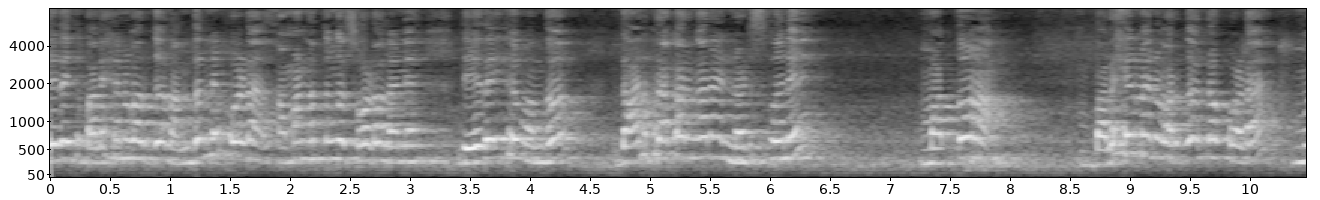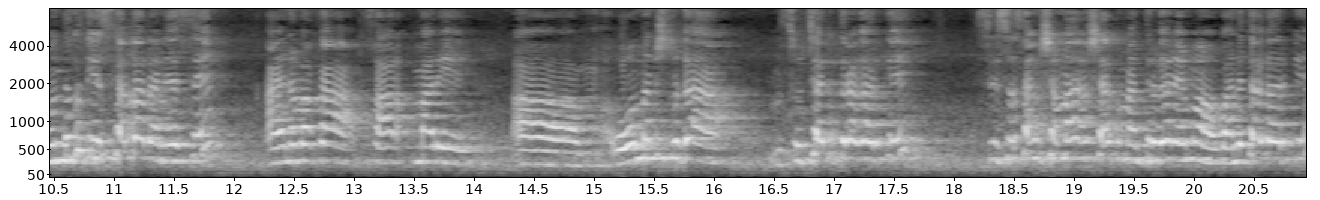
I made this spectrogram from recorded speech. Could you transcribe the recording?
ఏదైతే బలహీన వర్గాలు అందరినీ కూడా సమన్నతంగా చూడాలని ఏదైతే ఉందో దాని ప్రకారంగానే ఆయన నడుచుకొని మొత్తం బలహీనమైన వర్గాల్లో కూడా ముందుకు తీసుకెళ్ళాలనేసి ఆయన ఒక సా- మరి హోమ్ మినిస్టర్గా సుచరిత్ర గారికి శిశు సంక్షేమ శాఖ మంత్రి గారేమో వనిత గారికి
